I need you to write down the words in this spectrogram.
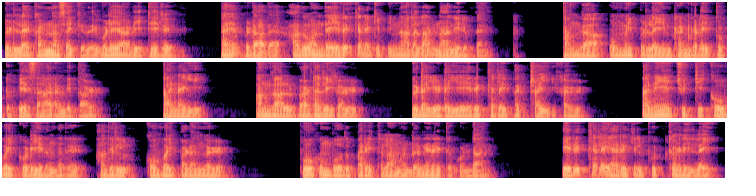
பிள்ளை கண் அசைக்குது விளையாடிட்டு இரு. பயப்படாத. அதுவும் அந்த இருக்கரைக்கு பின்னால தான் நான் இருப்பேன். தங்கா பொம்மை பிள்ளையின் கண்களை தொட்டு பேச ஆரம்பித்தாள். பனை அங்கால் வடலிகள் இடையிடையே இருக்கலை பற்றைகள். பனையைச் சுற்றி கோவை கொடி இருந்தது. அதில் கொவ்வை பழங்கள் போகும்போது பறிக்கலாம் என்று நினைத்து கொண்டான். எருக்கலை அருகில் புற்கள் இல்லை.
